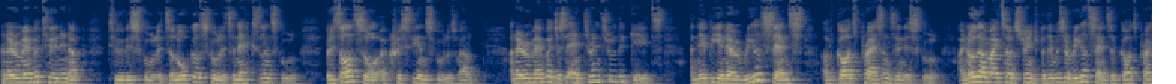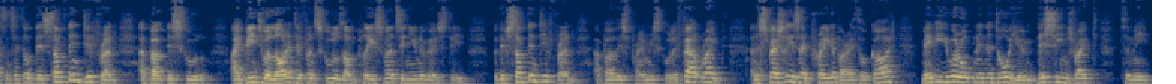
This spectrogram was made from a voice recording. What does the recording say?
And I remember turning up to this school. It's a local school, it's an excellent school, but it's also a Christian school as well. And I remember just entering through the gates and there being a real sense of God's presence in this school. I know that might sound strange, but there was a real sense of God's presence. I thought there's something different about this school. I'd been to a lot of different schools on placements in university, but there's something different about this primary school. It felt right. And especially as I prayed about it, I thought, God, maybe you were opening the door here. This seems right to me.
